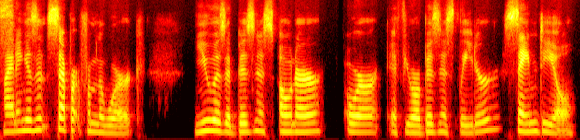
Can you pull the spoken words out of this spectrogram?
Planning isn't separate from the work. You, as a business owner, or if you're a business leader, same deal.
